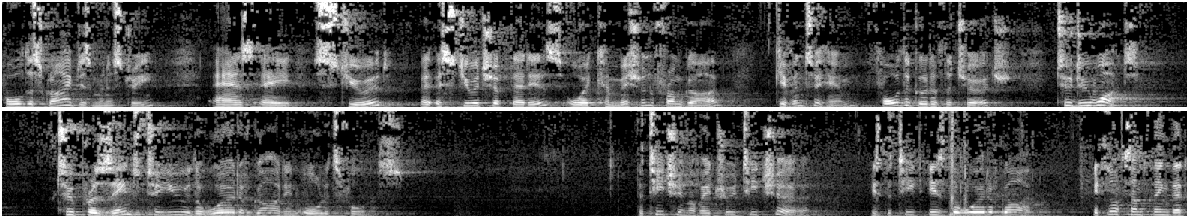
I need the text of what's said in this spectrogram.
Paul described his ministry as a steward, a stewardship that is, or a commission from God given to him for the good of the church to do what? To present to you the Word of God in all its fullness. The teaching of a true teacher is the, te- is the Word of God. It's not something that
